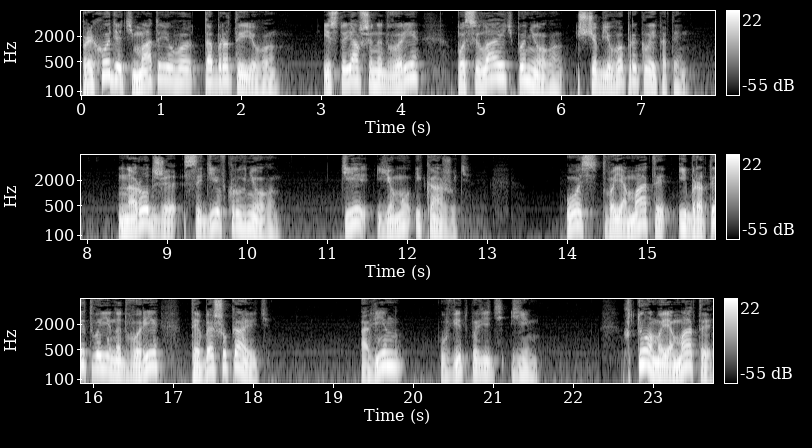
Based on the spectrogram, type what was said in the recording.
Приходять мати його та брати його і, стоявши на дворі, посилають по нього, щоб його прикликати. Народ же сидів круг нього. Ті йому і кажуть Ось твоя мати і брати твої на дворі тебе шукають. А він у відповідь їм Хто моя мати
